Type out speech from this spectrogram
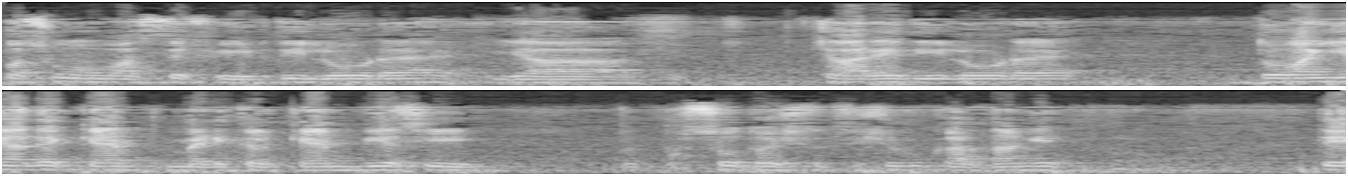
ਪਸ਼ੂਆਂ ਵਾਸਤੇ ਫੀਡ ਦੀ ਲੋੜ ਹੈ ਜਾਂ ਚਾਰੇ ਦੀ ਲੋੜ ਹੈ। ਦਵਾਈਆਂ ਦੇ ਕੈਂਪ ਮੈਡੀਕਲ ਕੈਂਪ ਵੀ ਅਸੀਂ ਪਰਸੋਂ ਤੋਂ ਸ਼ੁਰੂ ਕਰ ਦਾਂਗੇ। ਤੇ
